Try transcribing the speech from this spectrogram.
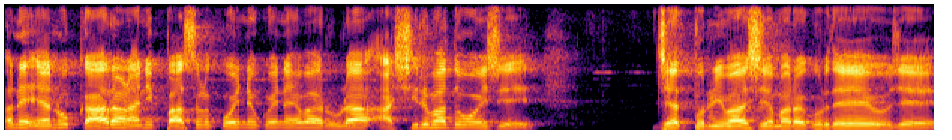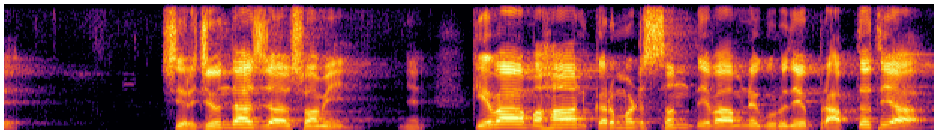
અને એનું કારણ આની પાછળ કોઈને કોઈને એવા રૂડા આશીર્વાદો હોય છે. જેતપુર નિવાસી અમારા ગુરુદેવ જે શ્રી અર્જુનદાસ સ્વામી કેવા મહાન કર્મઠ સંત એવા અમને ગુરુદેવ પ્રાપ્ત થયા.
